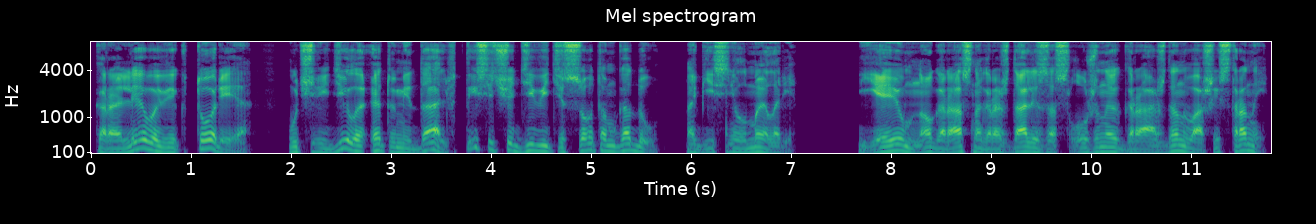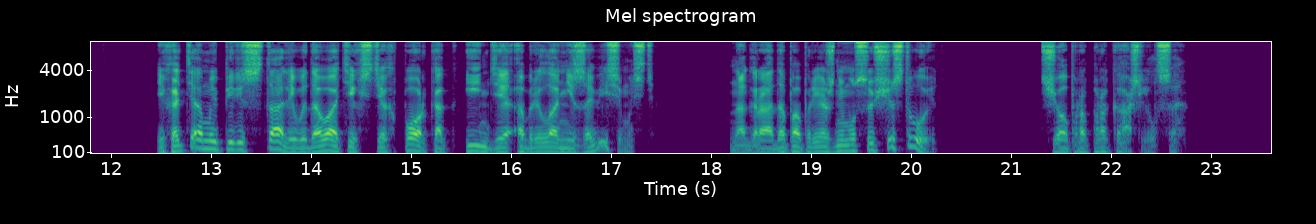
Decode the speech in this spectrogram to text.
Королева Виктория учредила эту медаль в 1900 году, объяснил Мэлори. Ею много раз награждали заслуженных граждан вашей страны. И хотя мы перестали выдавать их с тех пор, как Индия обрела независимость, награда по-прежнему существует. Чопра прокашлялся.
